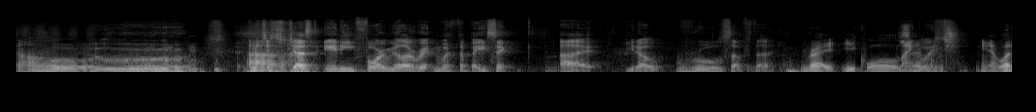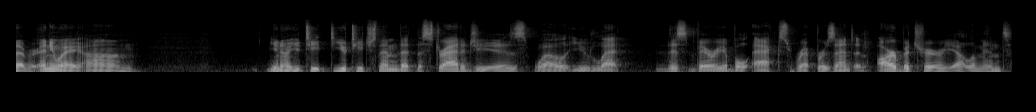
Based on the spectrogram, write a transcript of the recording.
Oh. which is just any formula written with the basic uh, you know rules of the Right. Equals. Language. And, yeah, whatever. Anyway, um, you know, you, teach you teach them that the strategy is, well, you let this variable x represent an arbitrary element,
